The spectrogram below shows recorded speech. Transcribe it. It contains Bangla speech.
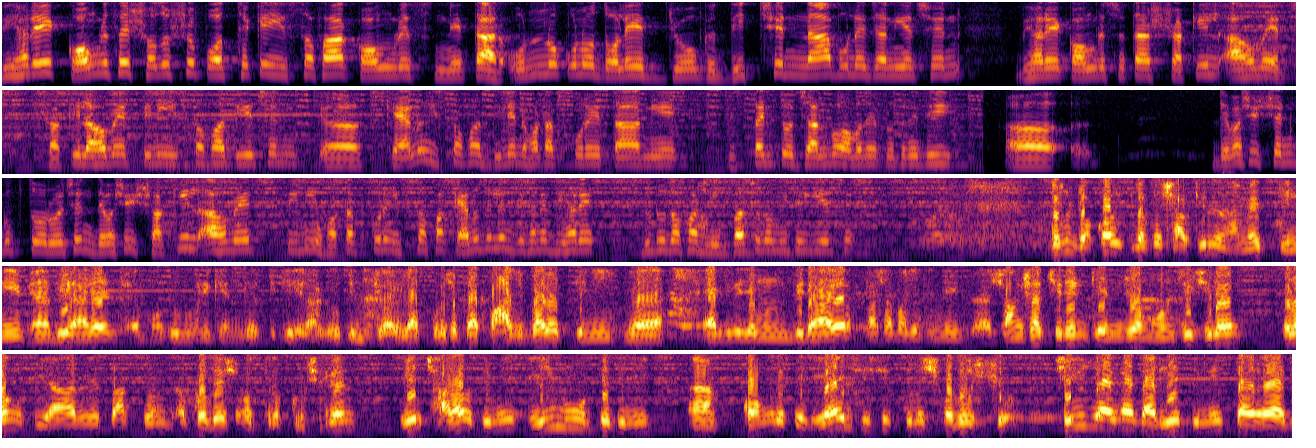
বিহারে কংগ্রেসের সদস্য পদ থেকে ইস্তফা কংগ্রেস নেতার অন্য কোনো দলে যোগ দিচ্ছেন না বলে জানিয়েছেন বিহারে কংগ্রেস নেতা শাকিল আহমেদ। শাকিল আহমেদ, তিনি ইস্তফা দিয়েছেন কেন ইস্তফা দিলেন হঠাৎ করে তা নিয়ে বিস্তারিত জানব। আমাদের প্রতিনিধি দেবাশিস সেনগুপ্ত রয়েছেন। দেবাশিস, শাকিল আহমেদ, তিনি হঠাৎ করে ইস্তফা কেন দিলেন? যেখানে বিহারে দুটো দফার নির্বাচনও মিটে গিয়েছে। দেখুন, ডক্টর ডক্টর শাকিল আহমেদ তিনি বিহারের মধুবনী কেন্দ্র থেকে এর আগেও তিনি জয়লাভ করেছে প্রায় পাঁচবারের তিনি একদিকে যেমন বিধায়ক, পাশাপাশি তিনি সাংসদ ছিলেন, কেন্দ্রীয় মন্ত্রী ছিলেন এবং বিহারের প্রাক্তন প্রদেশ অধ্যক্ষ ছিলেন। এছাড়াও তিনি এই মুহূর্তে তিনি কংগ্রেসের এআইসিসির তিনি সদস্য। সেই জায়গায় দাঁড়িয়ে তিনি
